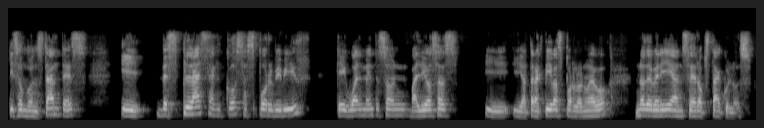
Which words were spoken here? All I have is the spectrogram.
y son constantes, y desplazan cosas por vivir que igualmente son valiosas y, atractivas por lo nuevo, no deberían ser obstáculos.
